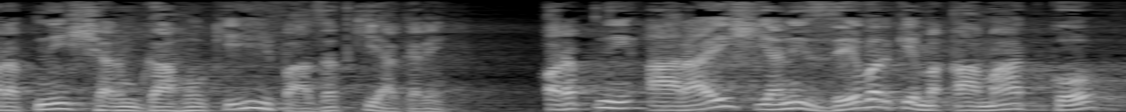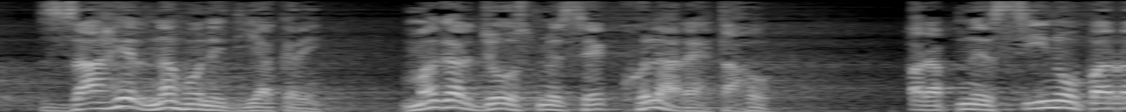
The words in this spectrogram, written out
और अपनी शर्मगाहों की हिफाजत किया करें। और अपनी आरइश यानी जेवर के मकामात को ज़ाहिर न होने दिया करें, मगर जो उसमें से खुला रहता हो। और अपने सीनों पर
